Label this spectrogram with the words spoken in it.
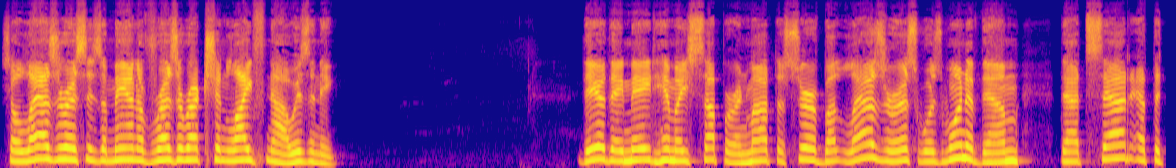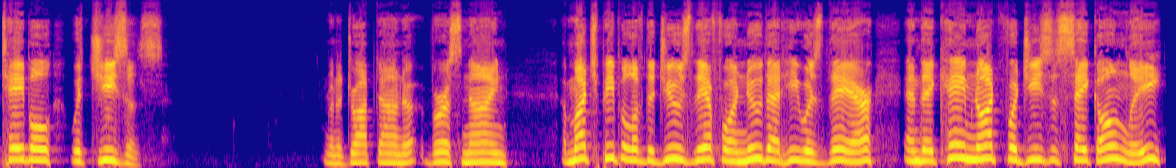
So Lazarus is a man of resurrection life now, isn't he? There they made him a supper, and Martha served, but Lazarus was one of them that sat at the table with Jesus. I'm going to drop down to verse 9. Much people of the Jews therefore knew that he was there, and they came not for Jesus' sake only,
